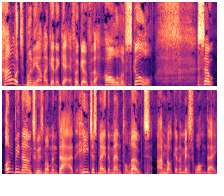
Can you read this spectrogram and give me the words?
how much money am I going to get if I go for the whole of school? So, unbeknown to his mum and dad, he just made a mental note I'm not going to miss one day.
